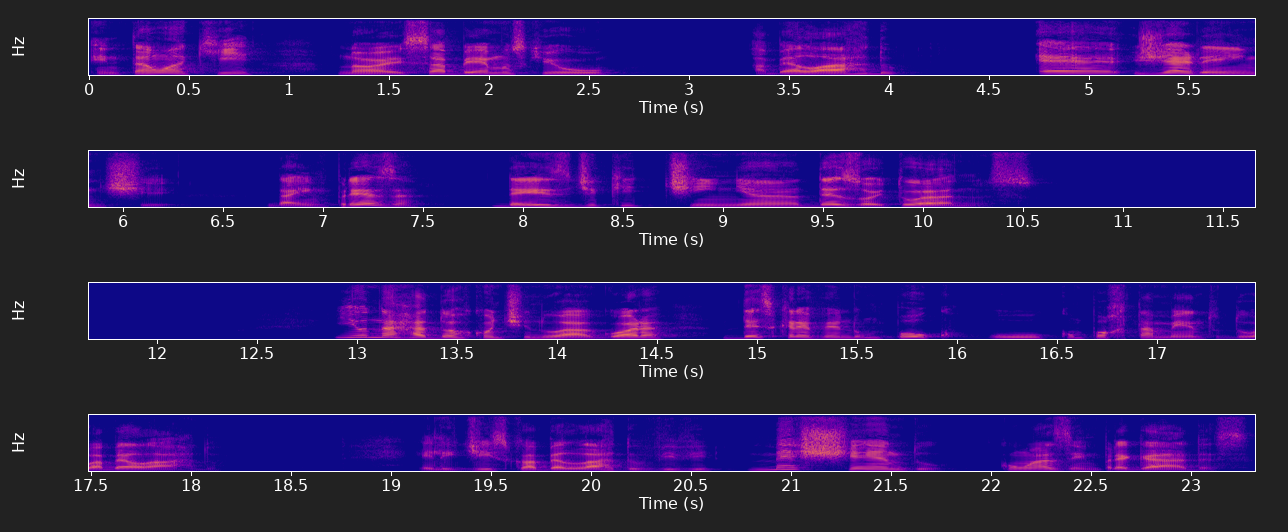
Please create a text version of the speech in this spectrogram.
Então, aqui nós sabemos que o Abelardo é gerente da empresa desde que tinha 18 anos. E o narrador continua agora descrevendo um pouco o comportamento do Abelardo. Ele diz que o Abelardo vive mexendo com as empregadas.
